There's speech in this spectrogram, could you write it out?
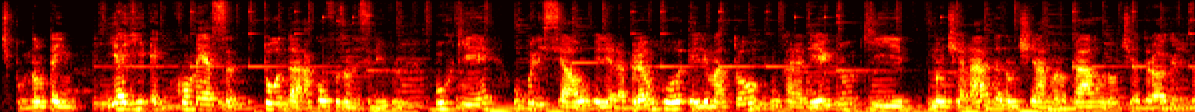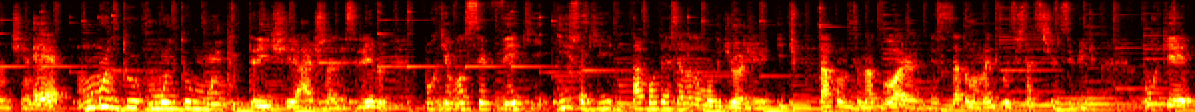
Tipo, não tem... E aí é começa toda a confusão desse livro. Porque o policial, ele era branco, ele matou um cara negro que não tinha nada, não tinha arma no carro, não tinha drogas, não tinha... É muito, muito, muito triste a história desse livro, porque você vê que isso aqui tá acontecendo no mundo de hoje. E, tipo, tá acontecendo agora, nesse exato momento que você está assistindo esse vídeo. Porque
